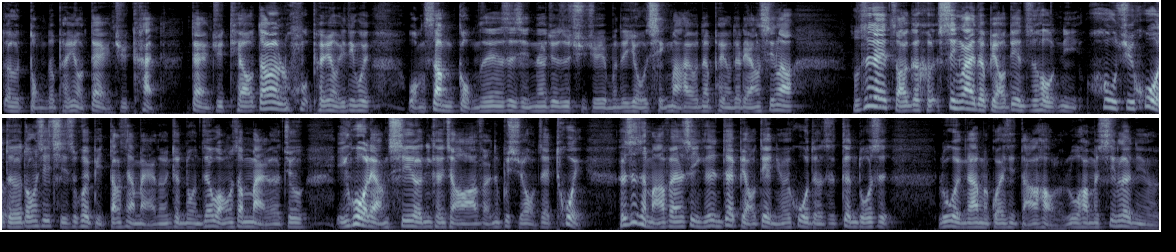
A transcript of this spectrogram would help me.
呃懂的朋友带你去看，带你去挑。当然，如果朋友一定会往上拱这件事情，那就是取决于我们的友情嘛，还有那朋友的良心啦。总之呢，找一个和信赖的表店之后，你后续获得的东西其实会比当下买的东西更多。你在网络上买了就银货两期了，你可能想啊，反正不喜欢我再退，可是很麻烦的事情。可是你在表店你会获得是更多是，如果你跟他们关系打好了，如果他们信任你了，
